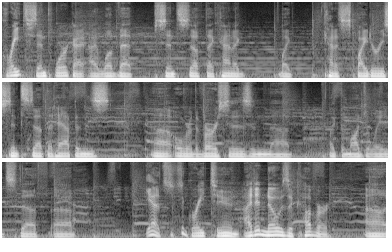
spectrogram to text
great synth work. I, I love that synth stuff. That kind of like kind of spidery synth stuff that happens uh, over the verses and uh, like the modulated stuff. Uh, yeah, it's just a great tune. I didn't know it was a cover. Uh,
